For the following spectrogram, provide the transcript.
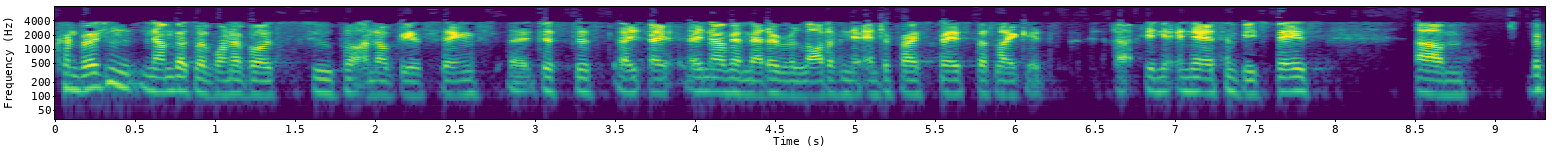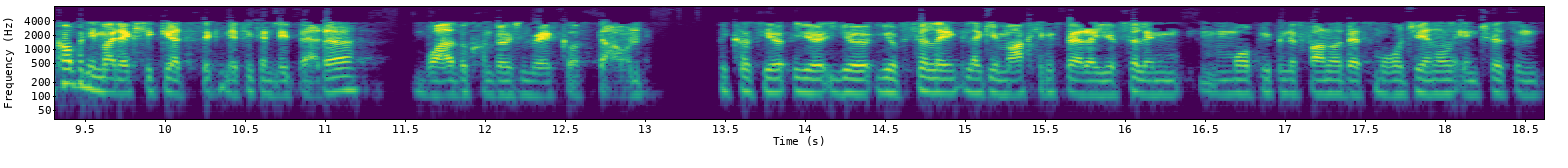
conversion numbers are one of those super unobvious things. Uh, I know they matter a lot in the enterprise space, but uh, in the SMB space, um, the company might actually get significantly better while the conversion rate goes down because you're you're you're you're filling, like, your marketing's better, you're filling more people in the funnel, there's more general interest in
